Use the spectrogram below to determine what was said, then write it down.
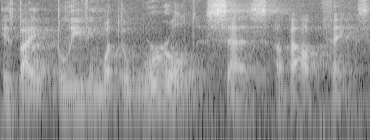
is by believing what the world says about things.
